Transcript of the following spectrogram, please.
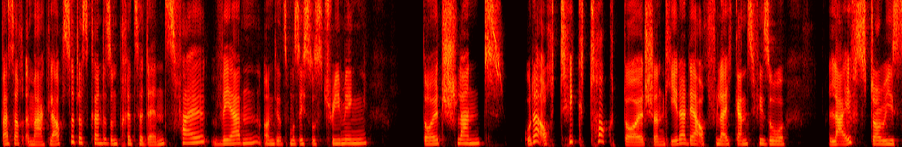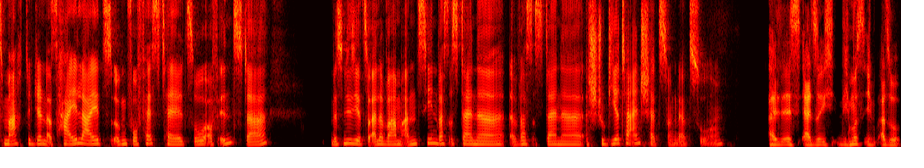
Was auch immer. Glaubst du, das könnte so ein Präzedenzfall werden? Und jetzt muss ich so Streaming Deutschland oder auch TikTok Deutschland, jeder, der auch vielleicht ganz viel so Live-Stories macht, die dann als Highlights irgendwo festhält, so auf Insta, müssen die sich jetzt so alle warm anziehen? Was ist deine, was ist deine studierte Einschätzung dazu? Also, es, also ich, ich muss, ich, also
